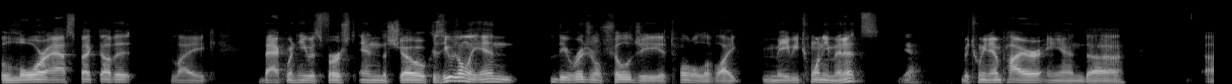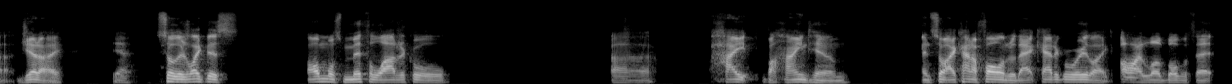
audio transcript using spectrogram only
lore aspect of it. Like back when he was first in the show, because he was only in the original trilogy a total of like maybe 20 minutes Yeah, between Empire and uh, uh, Jedi. yeah, so there's like this almost mythological uh hype behind him. And so i kind of fall under that category like oh i love boba fett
